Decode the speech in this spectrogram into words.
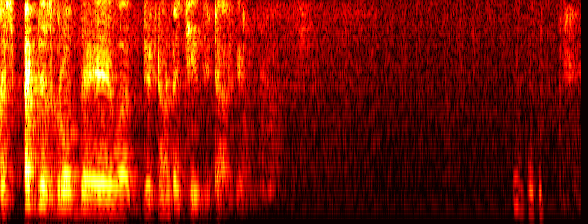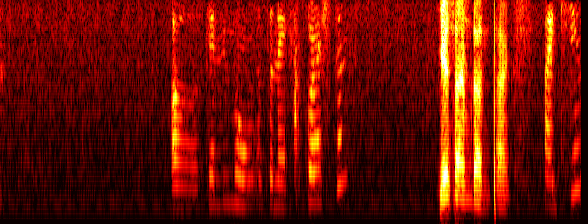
Despite this growth, they were, did not achieve the target. Uh, can we move to the next question? Yes, I'm done. Thanks. Thank you.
